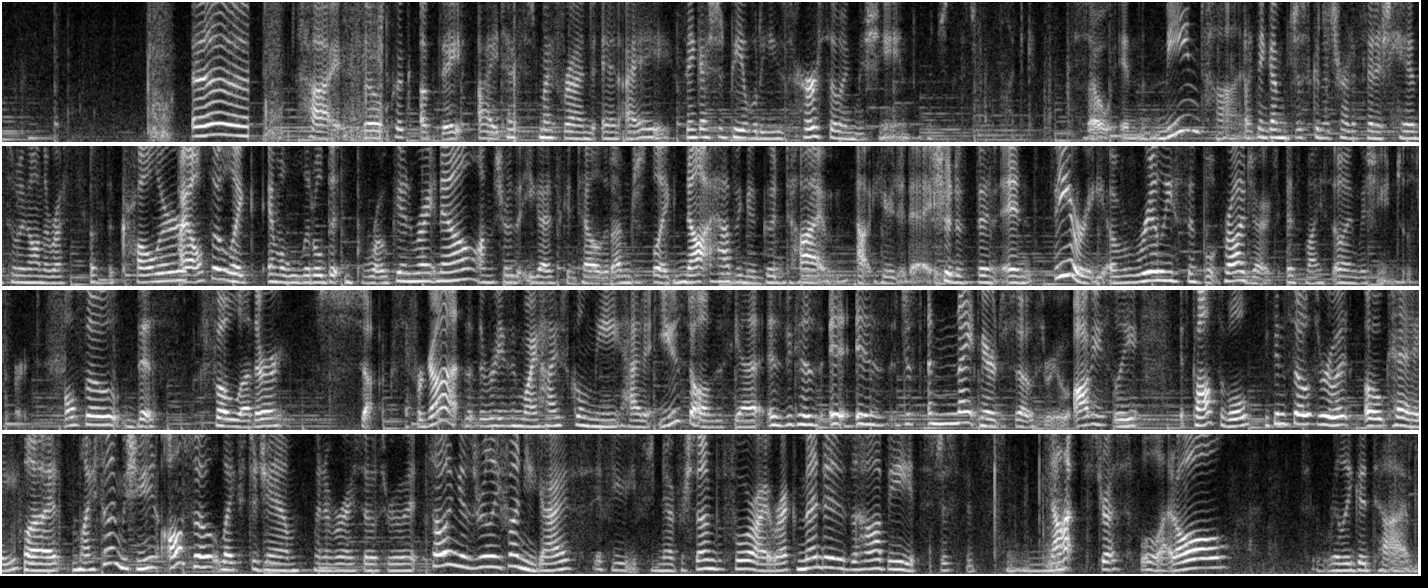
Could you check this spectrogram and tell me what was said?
Uh, hi, so quick update. I texted my friend and I think I should be able to use her sewing machine, which is just so in the meantime, I think I'm just gonna try to finish hand sewing on the rest of the collar. I also like am a little bit broken right now. I'm sure that you guys can tell that I'm just like not having a good time out here today. Should have been in theory a really simple project if my sewing machine just worked. Also, this faux leather sucks. I forgot that the reason why High School Me hadn't used all of this yet is because it is just a nightmare to sew through. Obviously, it's possible. You can sew through it okay, but my sewing machine also likes to jam whenever I sew through it. Sewing is really fun, you guys. If, you, if you've never sewn before, I recommend it as a hobby. It's just, it's not stressful at all. It's a really good time.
